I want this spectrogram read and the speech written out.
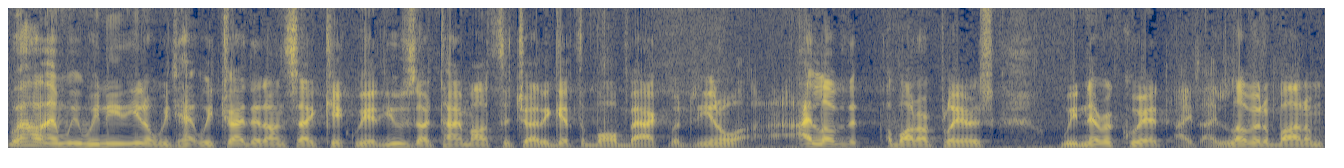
Well, and we, we need, you know, we had, we tried that onside kick. We had used our timeouts to try to get the ball back, but you know, I love that about our players. We never quit. I, I love it about them.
